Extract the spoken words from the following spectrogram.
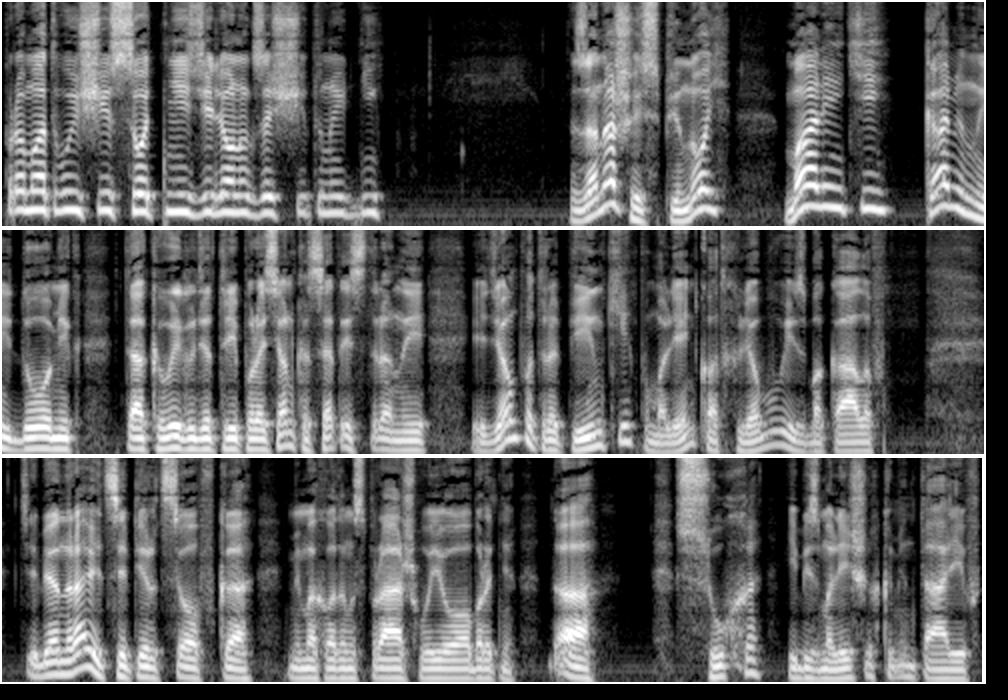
проматывающий сотни зеленых за считанные дни. За нашей спиной маленький каменный домик, так выглядят три поросенка с этой стороны. Идем по тропинке, помаленьку отхлебывая из бокалов. «Тебе нравится перцовка?» — мимоходом спрашиваю оборотня. «Да». Сухо и без малейших комментариев.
